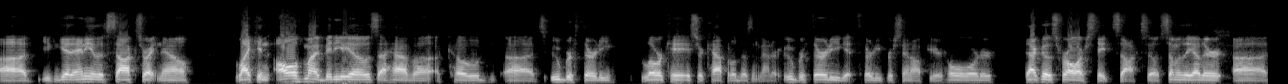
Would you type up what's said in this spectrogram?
Uh, you can get any of the socks right now. Like in all of my videos, I have a, a code. Uh, it's Uber30, lowercase or capital doesn't matter. Uber30, you get 30% off your whole order. That goes for all our state socks. So some of the other uh,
